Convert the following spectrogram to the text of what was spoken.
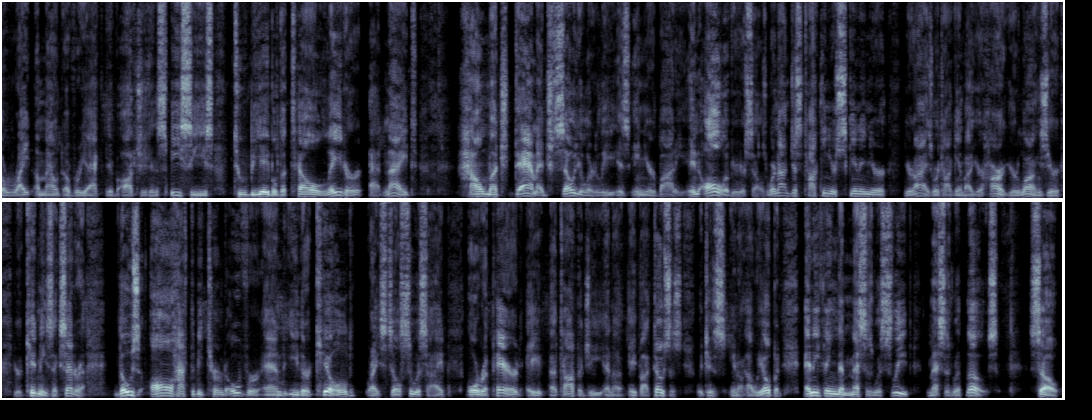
the right amount of reactive oxygen species to be able to tell later at night how much damage cellularly is in your body in all of your cells. We're not just talking your skin and your your eyes. We're talking about your heart your lungs your your kidneys etc those all have to be turned over and either killed right still suicide or repaired a autophagy and a, apoptosis which is you know how we open. Anything that messes with sleep messes with those. So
